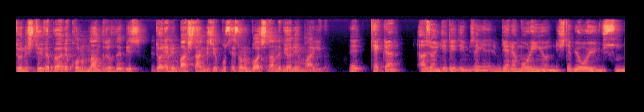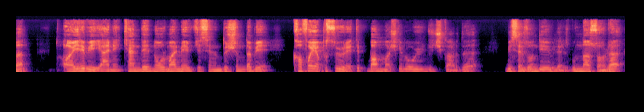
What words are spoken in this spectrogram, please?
Dönüştüğü ve böyle konumlandırıldığı bir dönemin başlangıcı. Bu sezonun bu açıdan da bir önemi var gibi. Ve tekrar az önce dediğimize gelelim. Gene Mourinho'nun işte bir oyuncusundan ayrı bir yani kendi normal mevkisinin dışında bir kafa yapısı üretip bambaşka bir oyuncu çıkardığı bir sezon diyebiliriz. Bundan sonra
